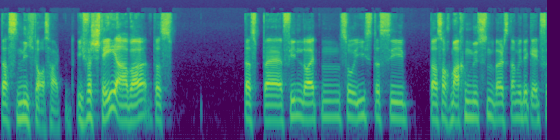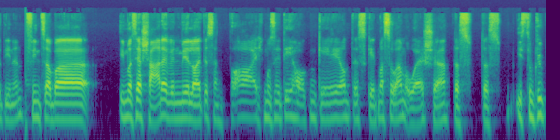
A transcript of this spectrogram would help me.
das nicht aushalten. Ich verstehe aber, dass das bei vielen Leuten so ist, dass sie das auch machen müssen, weil sie damit ihr Geld verdienen. Ich finde es aber immer sehr schade, wenn mir Leute sagen, boah, ich muss in die Hocken gehen und das geht mir so am Arsch. Ja. Das, das ist zum Glück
